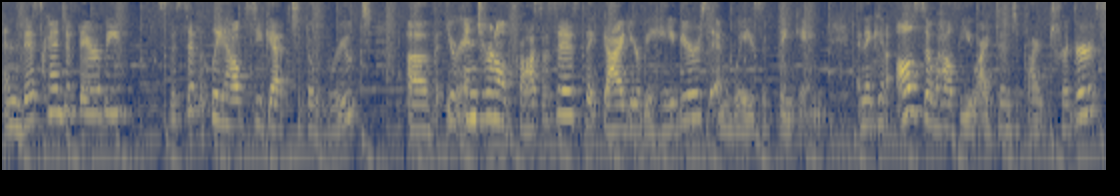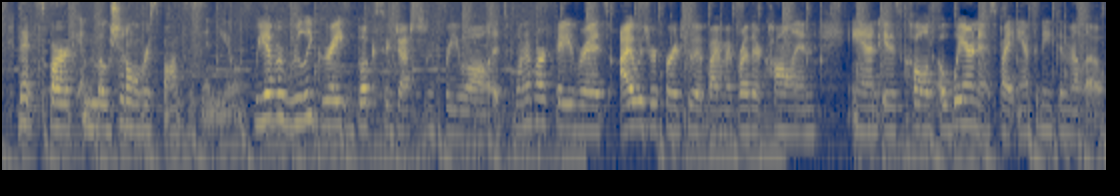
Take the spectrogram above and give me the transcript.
And this kind of therapy specifically helps you get to the root of your internal processes that guide your behaviors and ways of thinking. And it can also help you identify triggers that spark emotional responses in you. We have a really great book suggestion for you all. It's one of our favorites. I was referred to it by my brother Colin, and it is called Awareness by Anthony DeMello.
